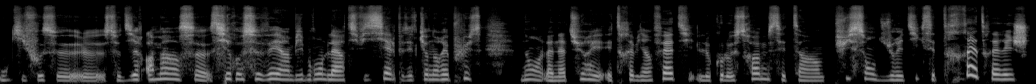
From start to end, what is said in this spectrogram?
ou qu'il faut se, se dire ah mince, s'il recevait un biberon de lait artificiel, peut-être qu'il y en aurait plus. Non, la nature est, très bien faite. Le colostrum, c'est un puissant diurétique, c'est très très riche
